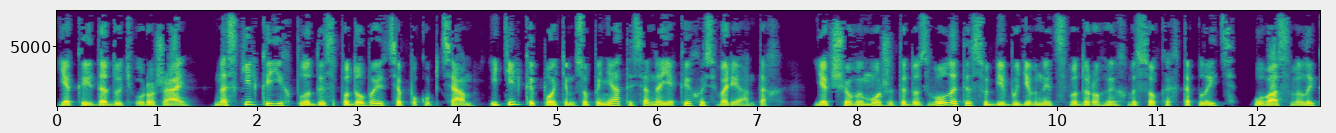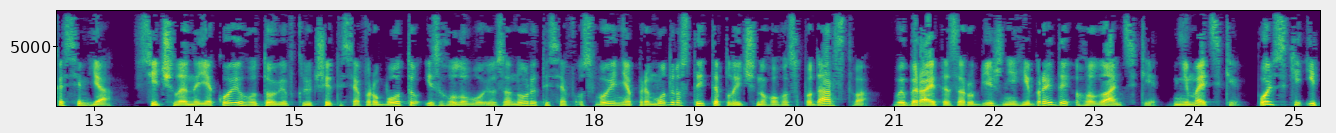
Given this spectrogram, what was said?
який дадуть урожай наскільки їх плоди сподобаються покупцям, і тільки потім зупинятися на якихось варіантах. Якщо ви можете дозволити собі будівництво дорогих високих теплиць, у вас велика сім'я, всі члени якої готові включитися в роботу і з головою зануритися в освоєння премудростей тепличного господарства, вибирайте зарубіжні гібриди голландські, німецькі, польські і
